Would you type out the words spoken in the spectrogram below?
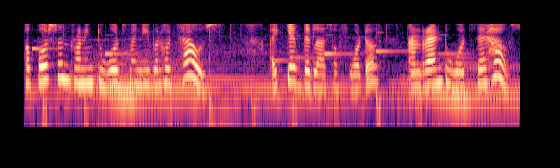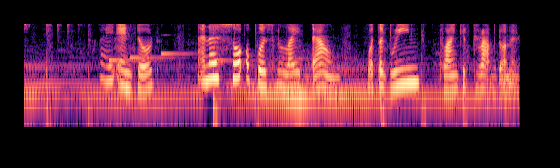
a person running towards my neighborhood's house. I kept the glass of water and ran towards their house. I entered and I saw a person lie down with a green blanket wrapped on it.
